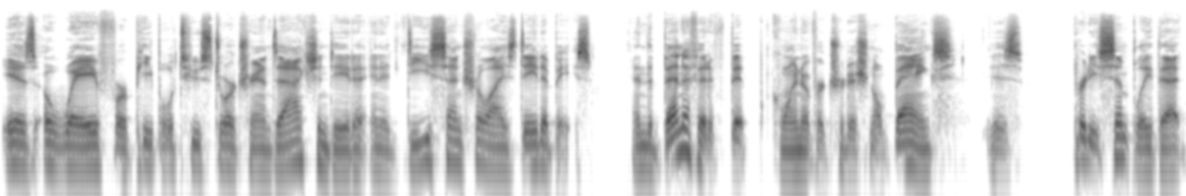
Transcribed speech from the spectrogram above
is a way for people to store transaction data in a decentralized database. And the benefit of Bitcoin over traditional banks is pretty simply that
